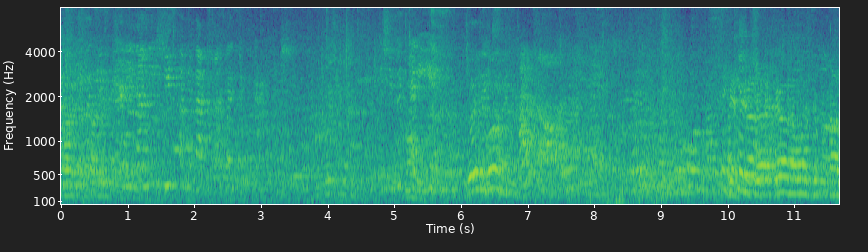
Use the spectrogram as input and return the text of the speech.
She's coming back with my size picture. With Eddie? Where are going? I don't know. Io non voglio giocare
